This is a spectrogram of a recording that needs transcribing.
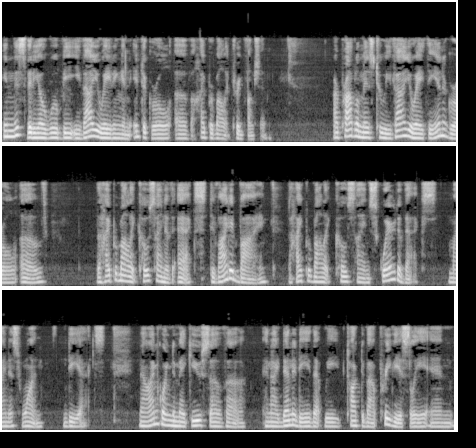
In this video, we'll be evaluating an integral of a hyperbolic trig function. Our problem is to evaluate the integral of the hyperbolic cosine of x divided by the hyperbolic cosine squared of x minus 1 dx. Now I'm going to make use of uh, an identity that we talked about previously in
